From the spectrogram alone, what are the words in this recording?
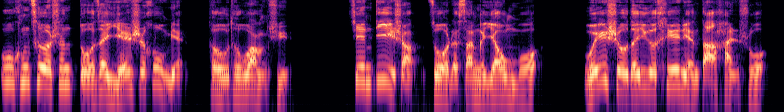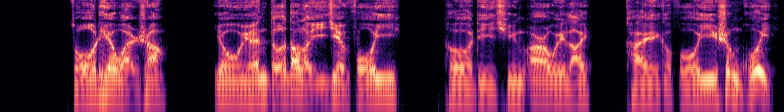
悟空侧身躲在岩石后面，偷偷望去，见地上坐着三个妖魔，为首的一个黑脸大汉说：“昨天晚上有缘得到了一件佛衣，特地请二位来开个佛衣盛会。”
